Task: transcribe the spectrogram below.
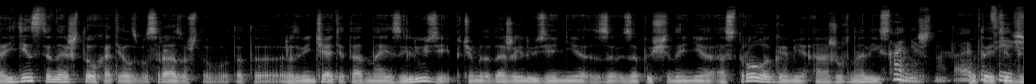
А, Единственное, что хотелось бы сразу, чтобы вот это развенчать, это одна из иллюзий, причем это даже иллюзия не за- запущенная не астрологами, а журналистами. Конечно, да, вот эти те ещё.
